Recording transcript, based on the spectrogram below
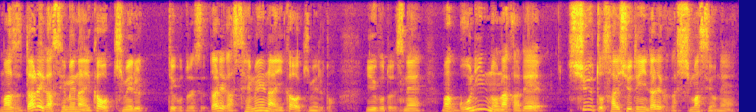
まず誰が攻めないかを決めるっていうことです。誰が攻めないかを決めるということですね。まあ、5人の中で、シュート最終的に誰かがしますよね。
